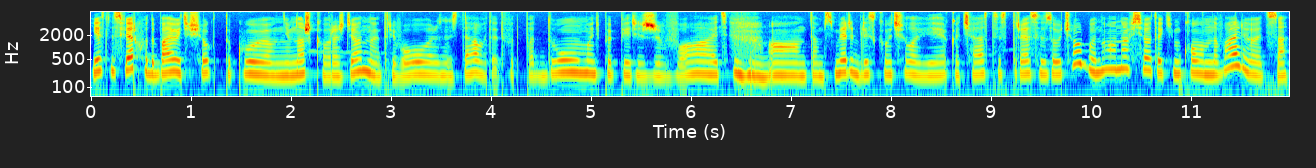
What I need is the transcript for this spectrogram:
Если сверху добавить еще такую немножко врожденную тревожность, да, вот это вот подумать, попереживать, там смерть близкого человека, частый стресс из-за учебы, но оно все таким комом наваливается.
